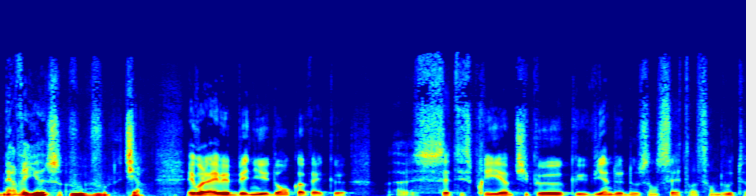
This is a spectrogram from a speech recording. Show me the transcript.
merveilleuse, faut, faut le dire. Et voilà, elle est baignée donc avec euh, cet esprit un petit peu qui vient de nos ancêtres sans doute,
